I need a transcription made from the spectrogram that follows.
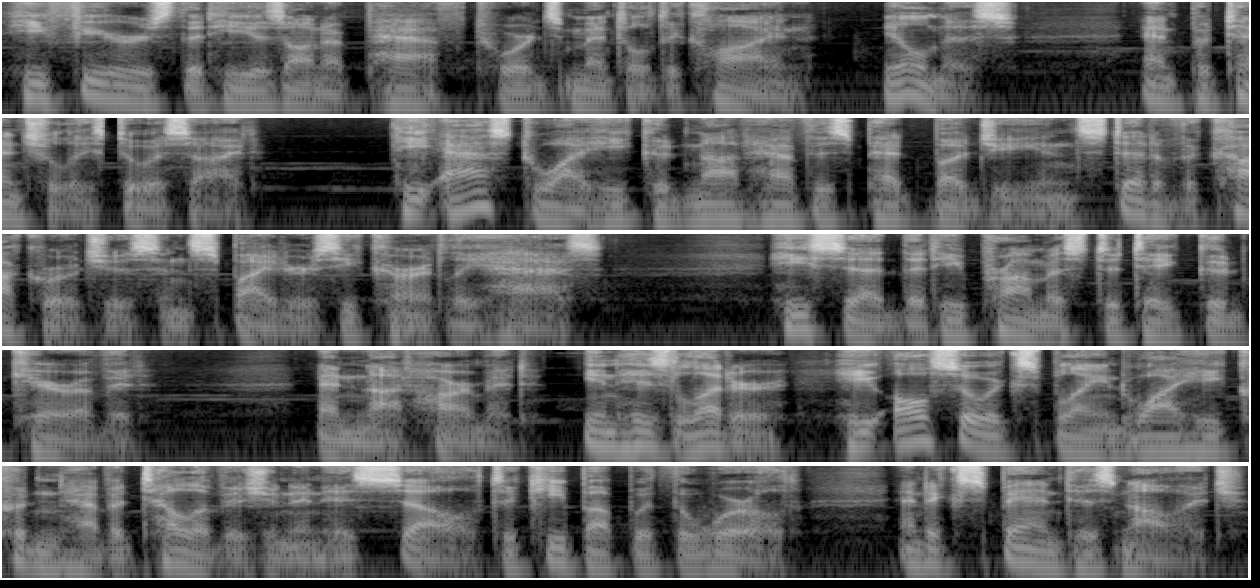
He fears that he is on a path towards mental decline, illness, and potentially suicide. He asked why he could not have his pet budgie instead of the cockroaches and spiders he currently has. He said that he promised to take good care of it and not harm it. In his letter, he also explained why he couldn't have a television in his cell to keep up with the world and expand his knowledge.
